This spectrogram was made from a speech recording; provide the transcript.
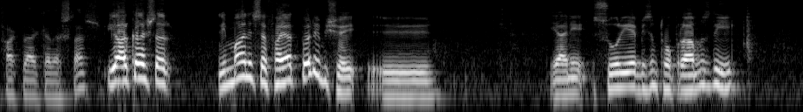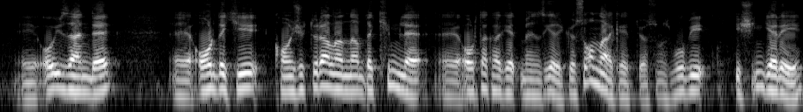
farklı arkadaşlar. Ya arkadaşlar e, maalesef hayat böyle bir şey. Ee, yani Suriye bizim toprağımız değil. Ee, o yüzden de e, oradaki konjüktürel anlamda kimle e, ortak hareket etmeniz gerekiyorsa onunla hareket ediyorsunuz. Bu bir işin gereği.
